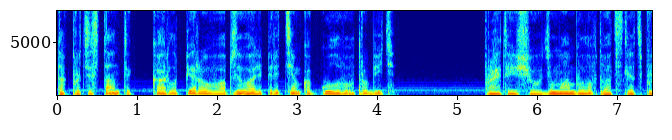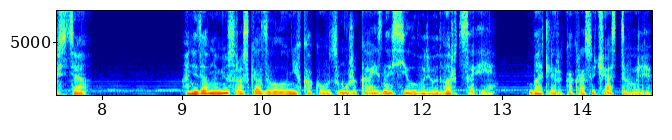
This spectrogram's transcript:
Так протестанты Карла Первого обзывали перед тем, как головы отрубить. Про это еще у Дюма было в 20 лет спустя. А недавно Мюс рассказывала, у них какого-то мужика изнасиловали во дворце, и батлеры как раз участвовали.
